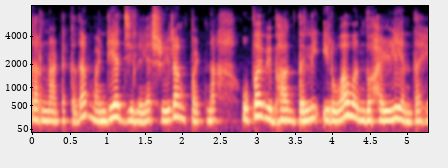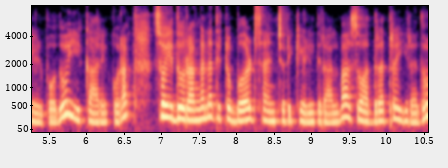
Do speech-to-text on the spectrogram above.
ಕರ್ನಾಟಕದ ಮಂಡ್ಯ ಜಿಲ್ಲೆಯ ಶ್ರೀರಂಗಪಟ್ಟಣ ಉಪವಿಭಾಗದಲ್ಲಿ ಇರುವ ಒಂದು ಹಳ್ಳಿ ಅಂತ ಹೇಳ್ಬೋದು ಈ ಕಾರೆಕುರ. ಸೊ ಇದು ರಂಗನತಿಟ್ಟು ಬರ್ಡ್ ಸ್ಯಾಂಚುರಿ ಕೇಳಿದಿರಲ್ವಾ ಸೊ ಅದ್ರ ಹತ್ರ ಇರೋದು.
